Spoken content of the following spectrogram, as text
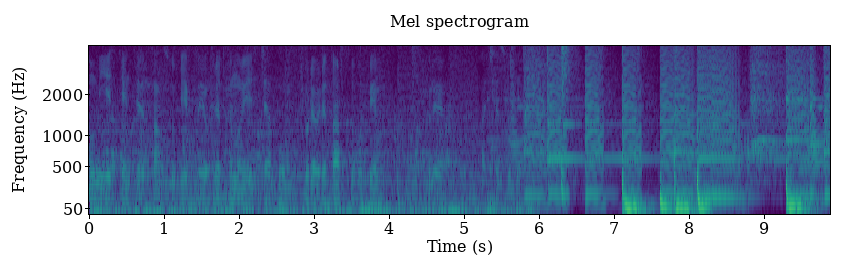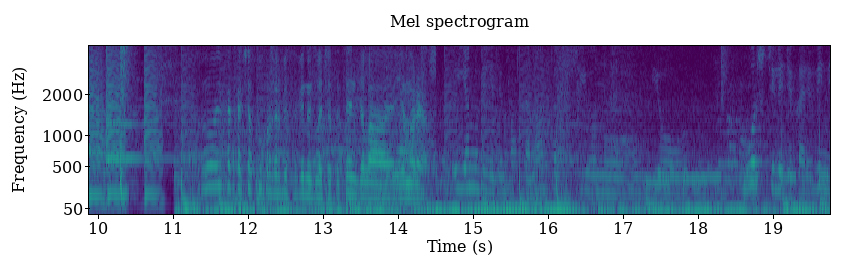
Nu mi este interesant subiectul. Eu cred că nu este acum prioritar să vorbim despre acest subiect. Eu cred că acest lucru trebuie să vină de la cetățeni, de la Enoreaș. Ea nu vine din partea noastră și eu nu orice lege care vine,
